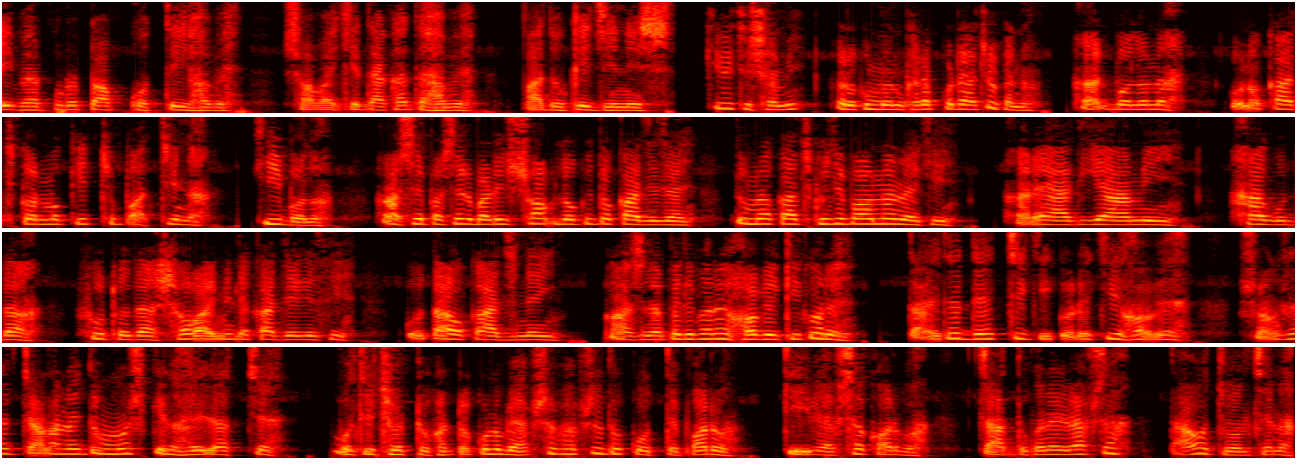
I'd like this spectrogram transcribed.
এইবার পুরো টপ করতেই হবে। সবাইকে দেখাতে হবে। পাদুকি জিনিস। কি হয়েছে স্বামী? ওরকম মন খারাপ করে আছো কেন? আর বলো না, কোনো কাজকর্ম কিচ্ছু পাচ্ছি না। কি বলো? আশেপাশের বাড়ির সব লোকই তো কাজে যায়। তোমরা কাজ খুঁজে পাও না নাকি? আরে আজকে আমি, হাগুদা, ফুটোদা সবাই মিলে কাজে গেছি। কোথাও কাজ নেই। কাজ না পেলে হবে কি করে? তাই তো দেখছি কি করে কি হবে। সংসার চালানোই তো মুশকিল হয়ে যাচ্ছে। বলছি, ছোট্টখাটো কোনো ব্যবসা ব্যবসা তো করতে পারো? কি ব্যবসা করব? চার দোকানের ব্যবসা? তাও চলছে না।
